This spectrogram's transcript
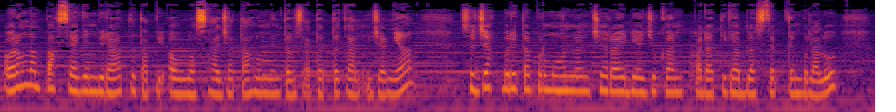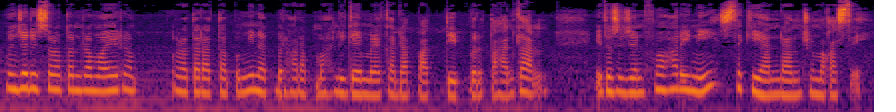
Orang nampak saya gembira, tetapi Allah sahaja tahu mental saya tertekan, ujarnya. Sejak berita permohonan cerai diajukan pada 13 September lalu, menjadi sorotan ramai rata-rata peminat berharap mahligai mereka dapat dipertahankan. Itu saja info hari ini, sekian dan terima kasih.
